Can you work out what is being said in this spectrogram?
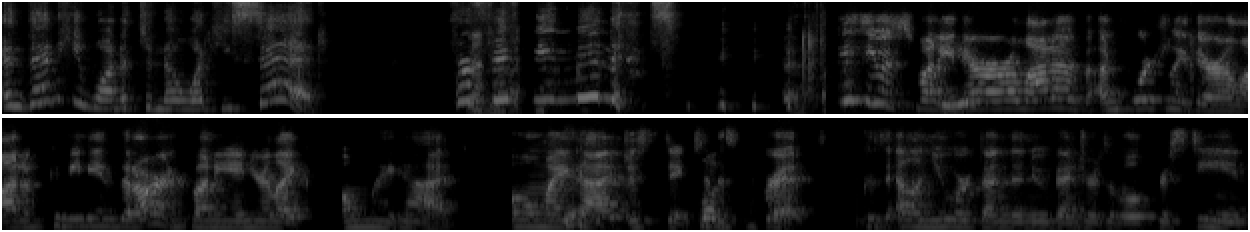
and then he wanted to know what he said for 15 minutes. Casey was funny. There are a lot of, unfortunately, there are a lot of comedians that aren't funny, and you're like, oh my god, oh my god, just stick to the script. Because Ellen, you worked on the New Adventures of Old Christine,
